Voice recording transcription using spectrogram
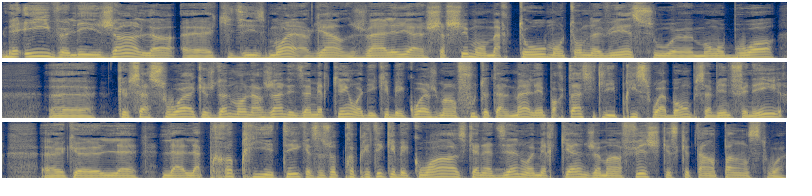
Mais Yves, les gens là euh, qui disent moi, regarde, je vais aller euh, chercher mon marteau, mon tournevis ou euh, mon bois, euh, que ça soit que je donne mon argent à des Américains ou à des Québécois, je m'en fous totalement. L'important c'est que les prix soient bons, puis ça vient de finir, euh, que la, la, la propriété, que ce soit de propriété québécoise, canadienne ou américaine, je m'en fiche. Qu'est-ce que t'en penses toi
